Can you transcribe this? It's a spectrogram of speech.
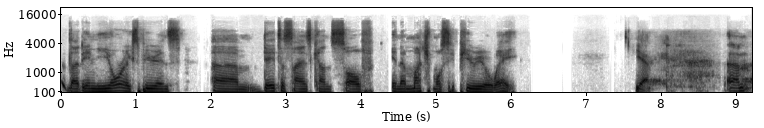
that, in your experience, um, data science can solve in a much more superior way? Yeah. Um,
